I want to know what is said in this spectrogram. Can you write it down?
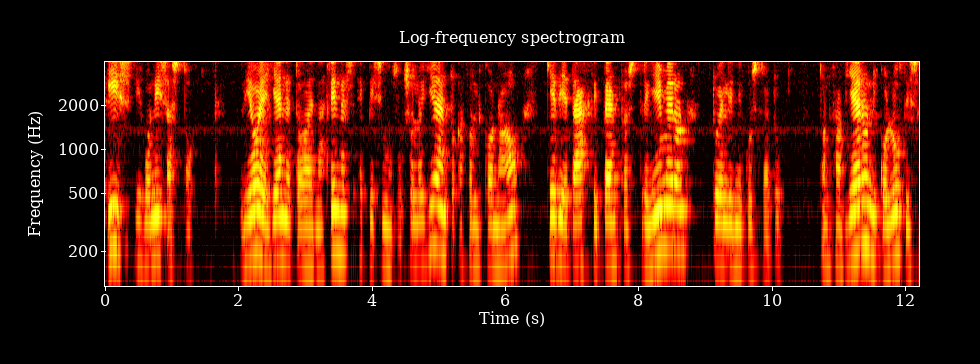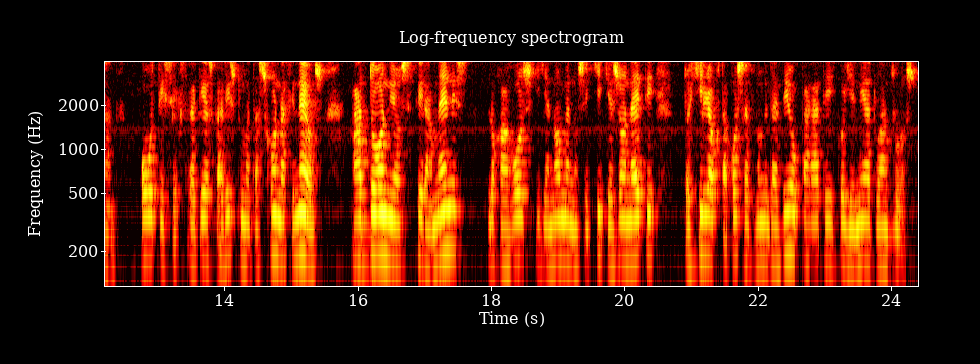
εις η γονίσαστο. Διό εγένετο εν Αθήνες επίσημος δοξολογία εν το καθολικό ναό, και διετάχθη πένθος τριήμερων του ελληνικού στρατού. Των Φαβιέρων οικολούθησαν ο της εκστρατείας Καρίστου μετασχών Αθηναίος, Αντώνιος Θυραμένης, λογαγός γενόμενος εκεί και ζών έτη το 1872 παρά τη οικογένεια του Ανδρός.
